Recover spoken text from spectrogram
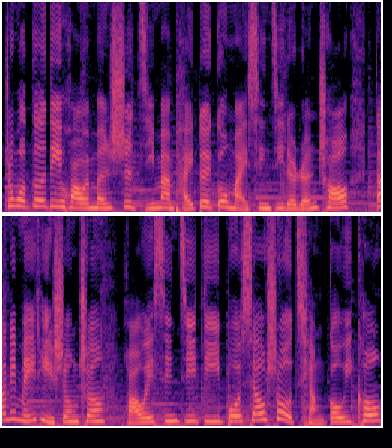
中国各地华为门市挤满排队购买新机的人潮，当地媒体声称华为新机第一波销售抢购一空，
